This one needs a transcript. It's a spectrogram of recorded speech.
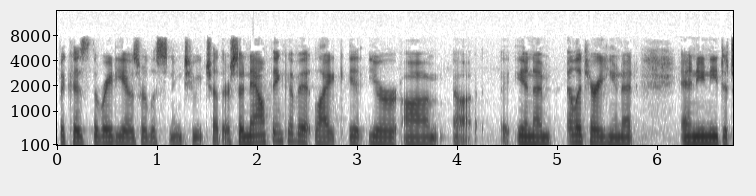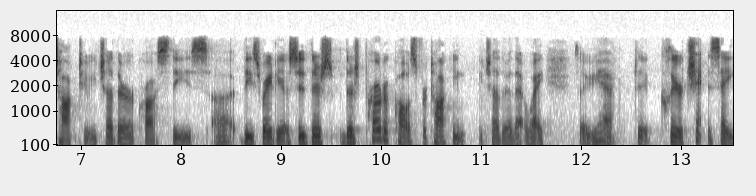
because the radios are listening to each other. So now think of it like it, you're um, uh, in a military unit, and you need to talk to each other across these uh, these radios. So there's there's protocols for talking to each other that way. So you have to clear cha- say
